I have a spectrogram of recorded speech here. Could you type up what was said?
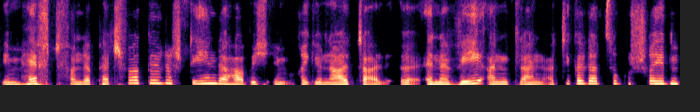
im Heft von der Patchwork-Gilde stehen. Da habe ich im Regionalteil äh, NRW einen kleinen Artikel dazu geschrieben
